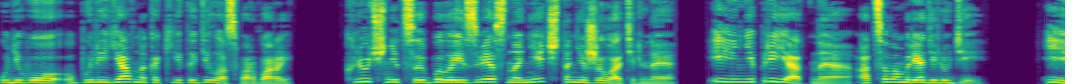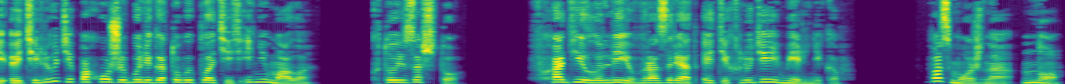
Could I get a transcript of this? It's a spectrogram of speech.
У него были явно какие-то дела с Варварой. Ключнице было известно нечто нежелательное и неприятное о целом ряде людей. И эти люди, похоже, были готовы платить и немало. Кто и за что. Входил ли в разряд этих людей Мельников? Возможно, но.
